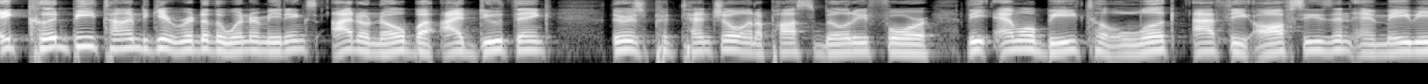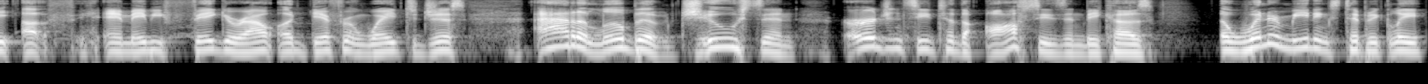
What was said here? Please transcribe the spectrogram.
it could be time to get rid of the winter meetings. I don't know, but I do think there's potential and a possibility for the MLB to look at the offseason and maybe uh, and maybe figure out a different way to just add a little bit of juice and urgency to the offseason because the winter meetings typically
